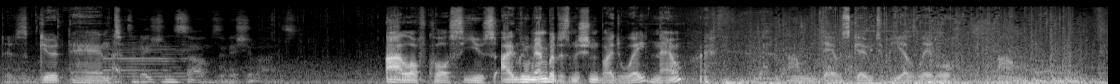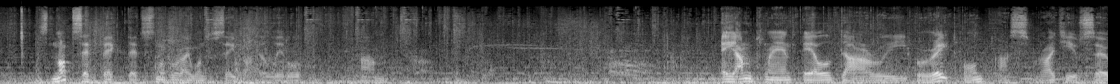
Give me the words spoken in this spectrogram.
That is good, and Activation sounds initialized. I'll of course use. I remember this mission, by the way. Now, um, there's going to be a little. Um, it's not setback. That's not what I want to say, but a little. Um, a unplanned Aeldari raid on us right here. So,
